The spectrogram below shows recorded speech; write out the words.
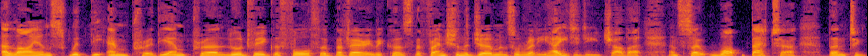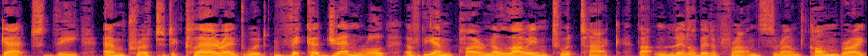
alliance with the emperor, the emperor Ludwig IV of Bavaria, because the French and the Germans already hated each other. And so, what better than to get the emperor to declare Edward vicar general of the empire and allow him to attack that little bit of France around Cambrai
